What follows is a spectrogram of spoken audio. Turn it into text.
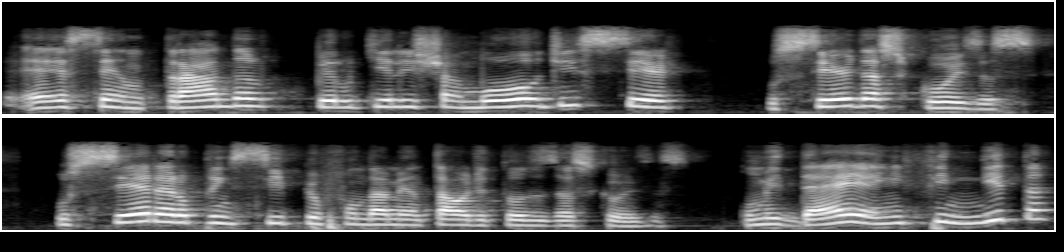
é centrada pelo que ele chamou de ser, o ser das coisas. O ser era o princípio fundamental de todas as coisas. Uma ideia infinita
